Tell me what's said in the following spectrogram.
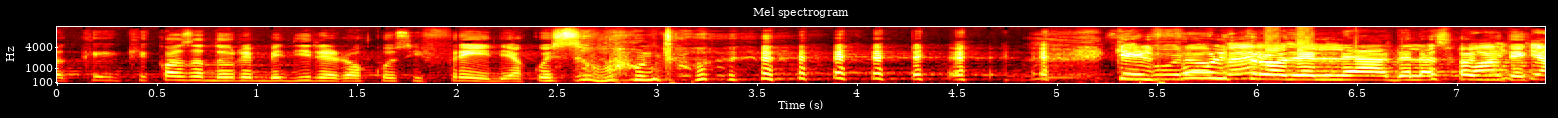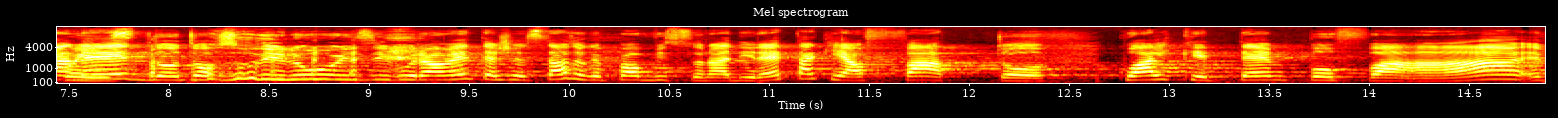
eh, che, che, cosa dovrebbe dire Rocco Siffredi a questo punto? che il fulcro della, della sua vita è questo. Qualche aneddoto su di lui sicuramente c'è stato che poi ho visto una diretta che ha fatto qualche tempo fa, è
